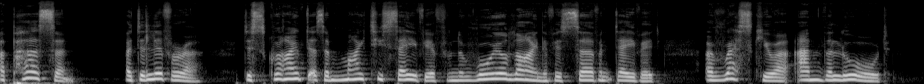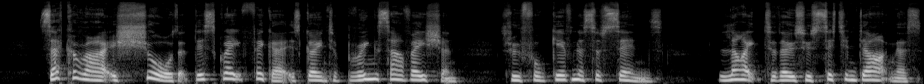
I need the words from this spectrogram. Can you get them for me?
a person, a deliverer, described as a mighty Saviour from the royal line of his servant David, a rescuer and the Lord. Zechariah is sure that this great figure is going to bring salvation through forgiveness of sins, light to those who sit in darkness,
